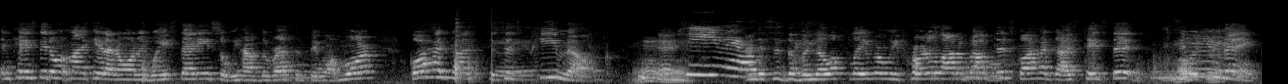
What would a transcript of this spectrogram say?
in case they don't like it. I don't want to waste any, so we have the rest if they want more. Go ahead, guys. This is pea milk, Okay. Mm. and this is the vanilla flavor. We've heard a lot about this. Go ahead, guys. Taste it. See what you mm. think.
